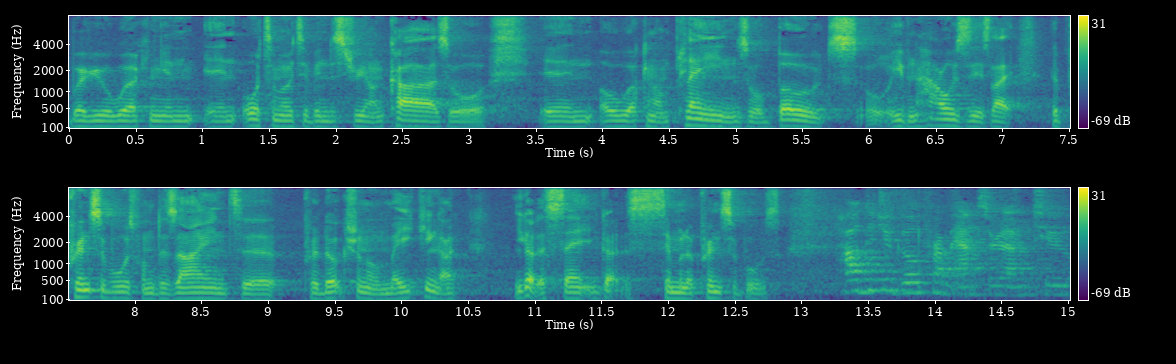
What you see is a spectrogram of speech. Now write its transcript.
whether you're working in, in automotive industry on cars or in or working on planes or boats or even houses. Like the principles from design to production or making, are, you got the same. You got similar principles. How did you go from Amsterdam to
